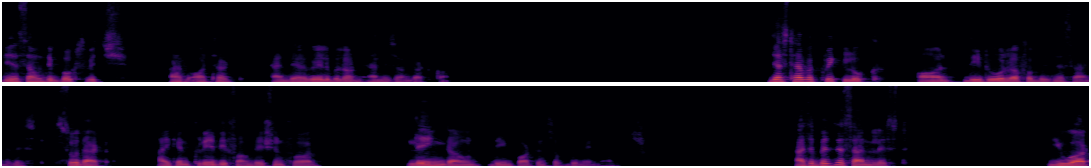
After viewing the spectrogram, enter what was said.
These are some of the books which I've authored, and they're available on Amazon.com. Just have a quick look on the role of a business analyst so that I can create the foundation for laying down the importance of domain knowledge. As a business analyst, you are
